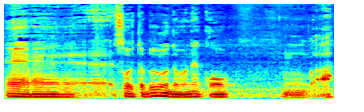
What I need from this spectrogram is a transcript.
えー、そういった部分でもねこう、うん、あ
